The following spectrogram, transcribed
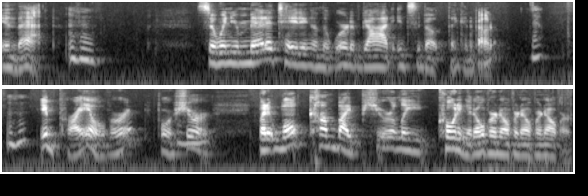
in that. Mm-hmm. So when you're meditating on the Word of God, it's about thinking about it. Yeah. You pray over it, for sure. But it won't come by purely quoting it over and over and over and over.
